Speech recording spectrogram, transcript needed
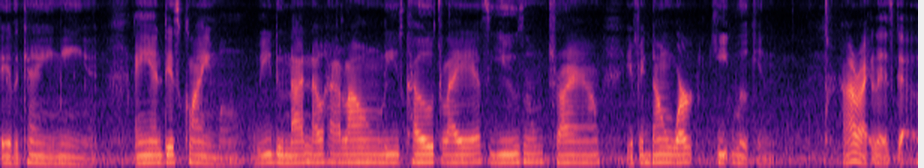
as it came in. And disclaimer, we do not know how long these codes last. Use them, try them. If it don't work, keep looking. All right, let's go.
